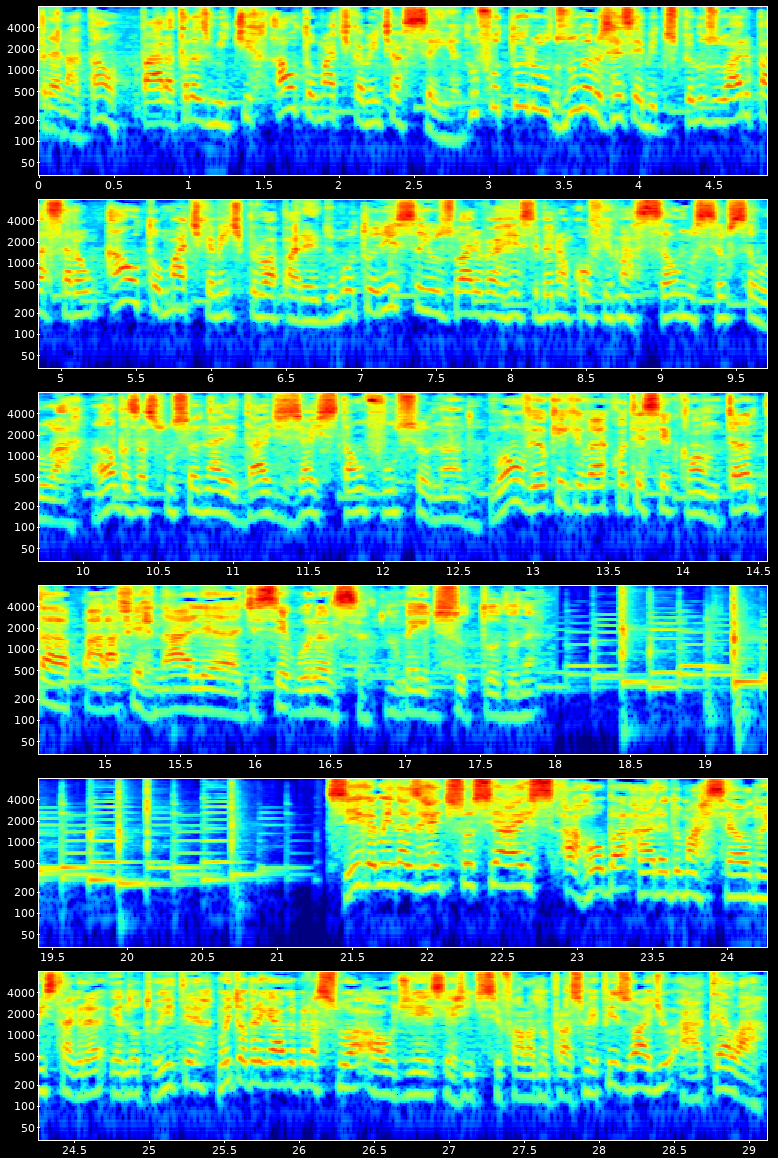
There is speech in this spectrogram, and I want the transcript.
pré-natal, para transmitir automaticamente a senha. No futuro, os números recebidos pelo usuário passarão automaticamente pelo aparelho do motorista e o usuário vai receber uma confirmação no seu celular. Ambas as funcionalidades já estão funcionando. Vamos ver o que, vai acontecer com tanta parafernália de segurança no meio disso tudo, né? Siga-me nas redes sociais, arroba área do Marcel no Instagram e no Twitter. Muito obrigado pela sua audiência. A gente se fala no próximo episódio. Até lá.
